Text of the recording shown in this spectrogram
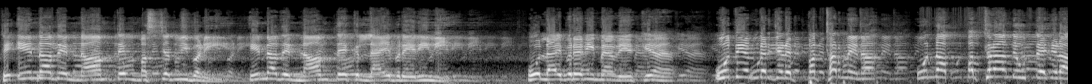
تے اینا دے نام تے مسجد بھی بنی۔ اینا دے نام تے ایک لائبریری بھی۔ وہ لائبریری میں ویک کے آیا۔ وہ دے اندر جڑے پتھر نے نا انہا پتھران دے اتے جڑا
